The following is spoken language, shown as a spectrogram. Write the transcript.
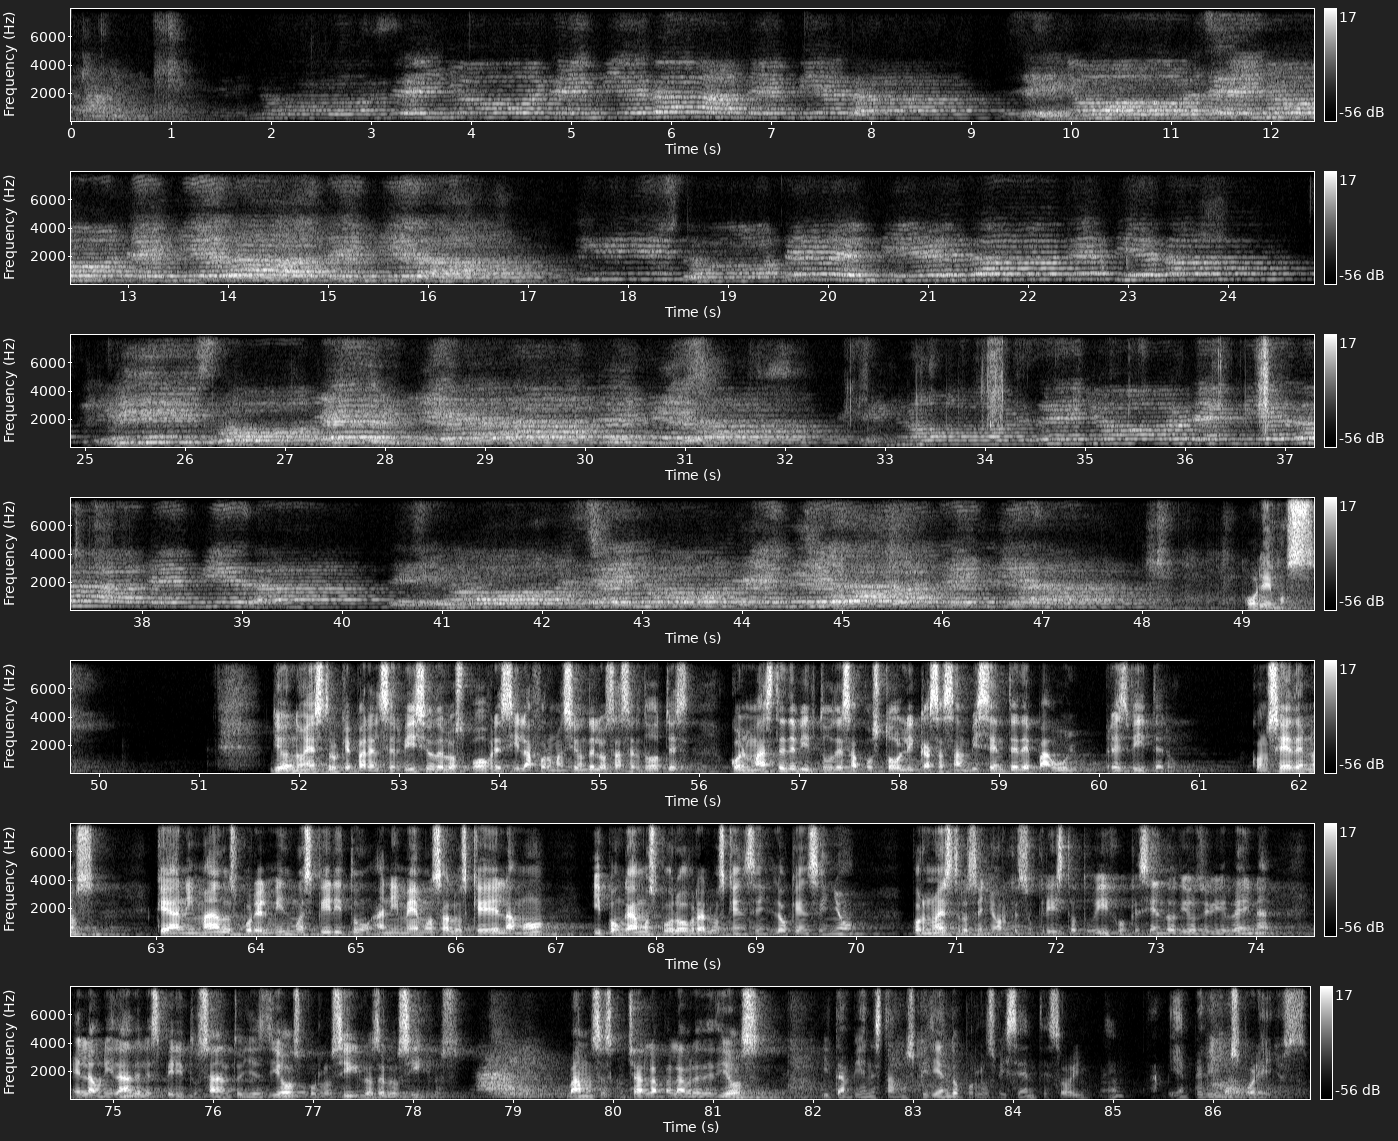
Oremos. Dios nuestro, que para el servicio de los pobres y la formación de los sacerdotes colmaste de virtudes apostólicas a San Vicente de Paul, presbítero, concédenos que animados por el mismo Espíritu animemos a los que Él amó y pongamos por obra los que lo que enseñó. Por nuestro Señor Jesucristo, tu Hijo, que siendo Dios vive y reina en la unidad del Espíritu Santo y es Dios por los siglos de los siglos. Vamos a escuchar la palabra de Dios y también estamos pidiendo por los Vicentes hoy. ¿eh? También pedimos por ellos.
